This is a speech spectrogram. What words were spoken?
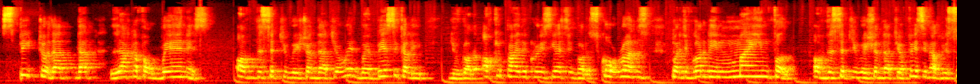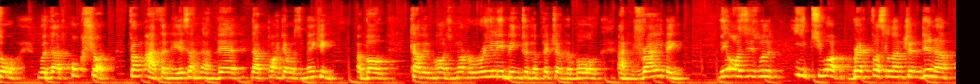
speak to that, that lack of awareness of the situation that you're in, where basically you've got to occupy the crease, yes, you've got to score runs, but you've got to be mindful of the situation that you're facing, as we saw with that hook shot from Athanaze, and, and there that point I was making about Kavem Hodge not really being to the pitch of the ball and driving. The Aussies will eat you up, breakfast, lunch, and dinner,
